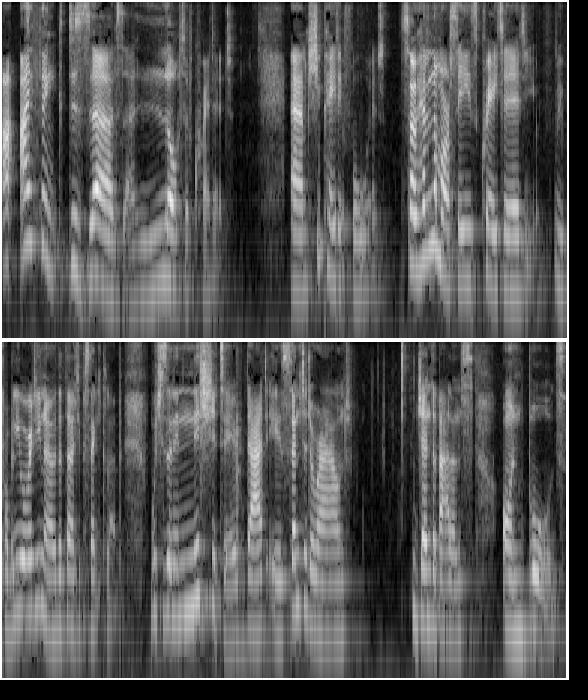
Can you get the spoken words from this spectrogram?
I, I think deserves a lot of credit, um, she paid it forward. So Helena Morrissey's created, we probably already know, the 30% Club, which is an initiative that is centered around gender balance on boards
